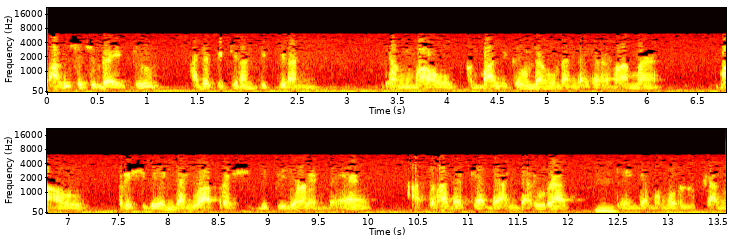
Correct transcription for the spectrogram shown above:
Lalu sesudah itu ada pikiran-pikiran yang mau kembali ke undang-undang dasar yang lama, mau presiden dan wapres dipilih oleh MPR, atau ada keadaan darurat Hmm. sehingga memerlukan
